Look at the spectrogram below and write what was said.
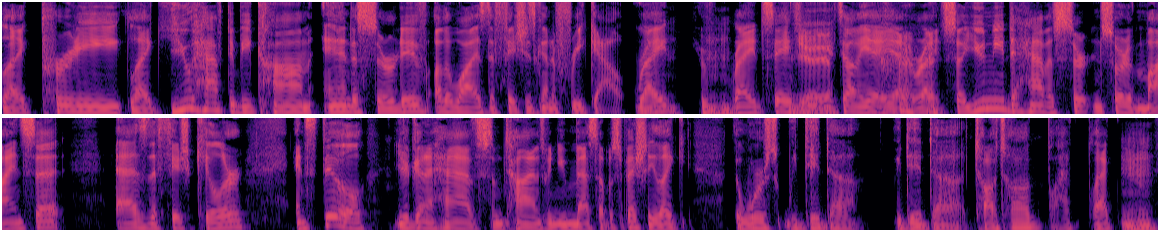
like pretty, like you have to be calm and assertive. Otherwise the fish is going to freak out, right? You're- Right? Say if you, Yeah, you're yeah. telling me, yeah, yeah, right. so you need to have a certain sort of mindset as the fish killer. And still you're going to have some times when you mess up, especially like the worst we did, uh, we did, uh, tautog, black, black. Mhm.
